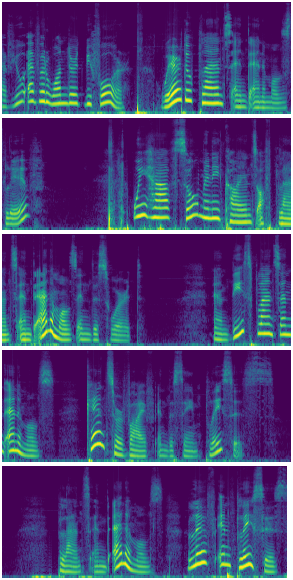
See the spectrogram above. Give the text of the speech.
Have you ever wondered before, where do plants and animals live? We have so many kinds of plants and animals in this world. And these plants and animals can't survive in the same places. Plants and animals live in places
